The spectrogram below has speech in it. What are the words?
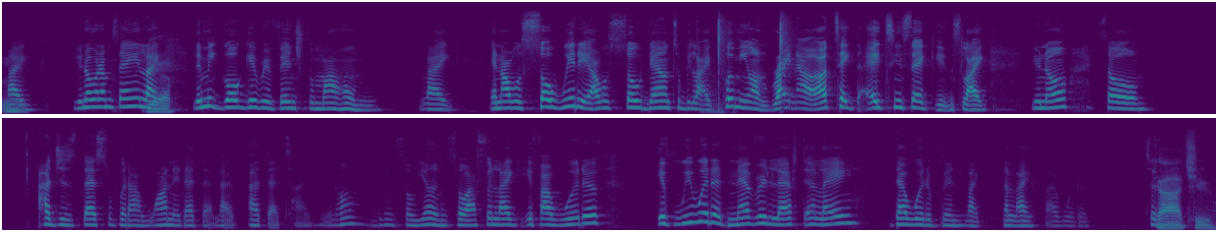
like you know what i'm saying like Yeah. let me go get revenge for my homie like and I was so with it. I was so down to be like, put me on right now. I'll take the 18 seconds. Like, you know? So I just that's what I wanted at that like at that time, you know, being so young. So I feel like if I would have if we would have never left LA, that would have been like the life I would have took. Got you.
